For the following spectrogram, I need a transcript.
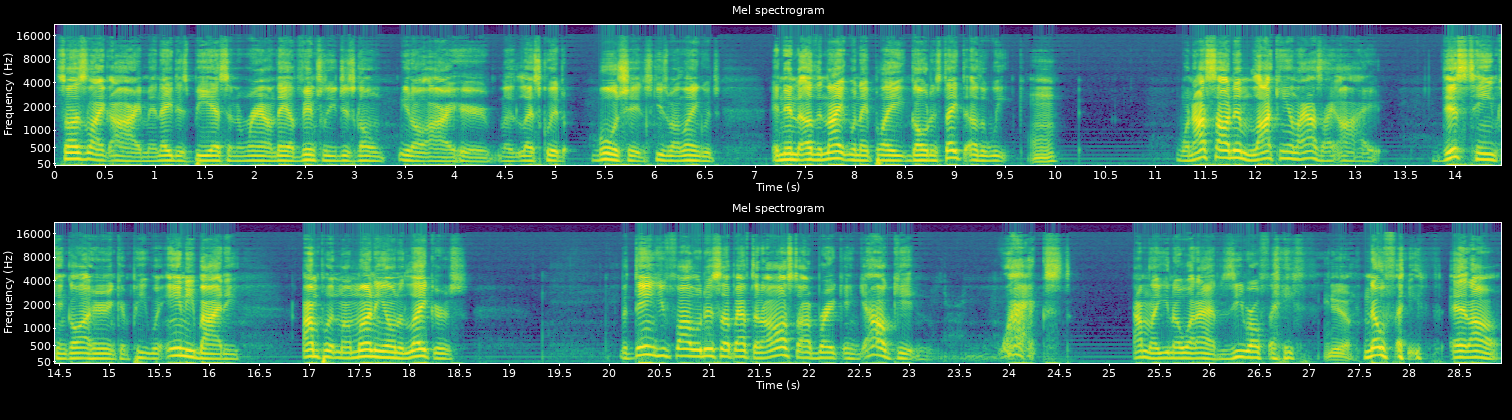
So it's like, all right, man, they just BSing around. They eventually just gonna, you know, all right, here, let, let's quit bullshit. Excuse my language. And then the other night when they played Golden State the other week, Mhm. when I saw them lock in, like I was like, all right, this team can go out here and compete with anybody. I'm putting my money on the Lakers. But then you follow this up after the All Star break, and y'all getting waxed. I'm like, you know what? I have zero faith, Yeah. no faith at all,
